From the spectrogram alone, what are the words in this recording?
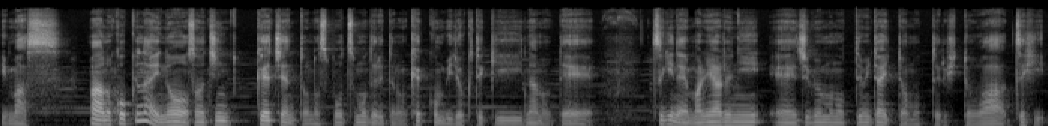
います。まあ、あの国内のそのチンクエチェントのスポーツモデルっていうのも結構魅力的なので次ねマニュアルに、え、自分も乗ってみたいって思ってる人は是非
